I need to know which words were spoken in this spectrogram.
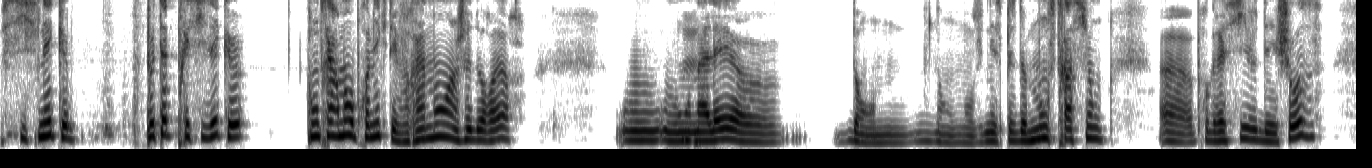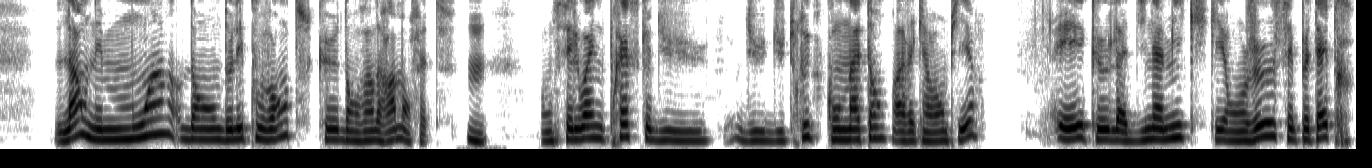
si ce n'est que peut-être préciser que contrairement au premier qui était vraiment un jeu d'horreur où, on hmm. allait euh, dans, dans, une espèce de monstration euh, progressive des choses. Là, on est moins dans de l'épouvante que dans un drame, en fait. Hmm. On s'éloigne presque du, du, du truc qu'on attend avec un vampire. Et que la dynamique qui est en jeu, c'est peut-être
